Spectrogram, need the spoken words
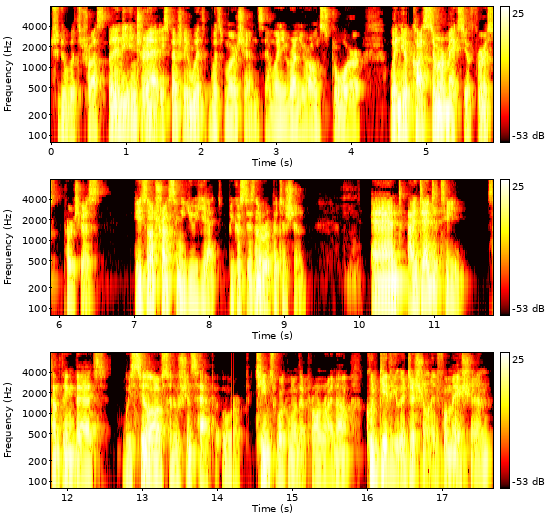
to do with trust. But in the internet, especially with, with merchants and when you run your own store, when your customer makes your first purchase, he's not trusting you yet because there's no repetition. And identity, something that we see a lot of solutions have or teams working on that problem right now, could give you additional information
